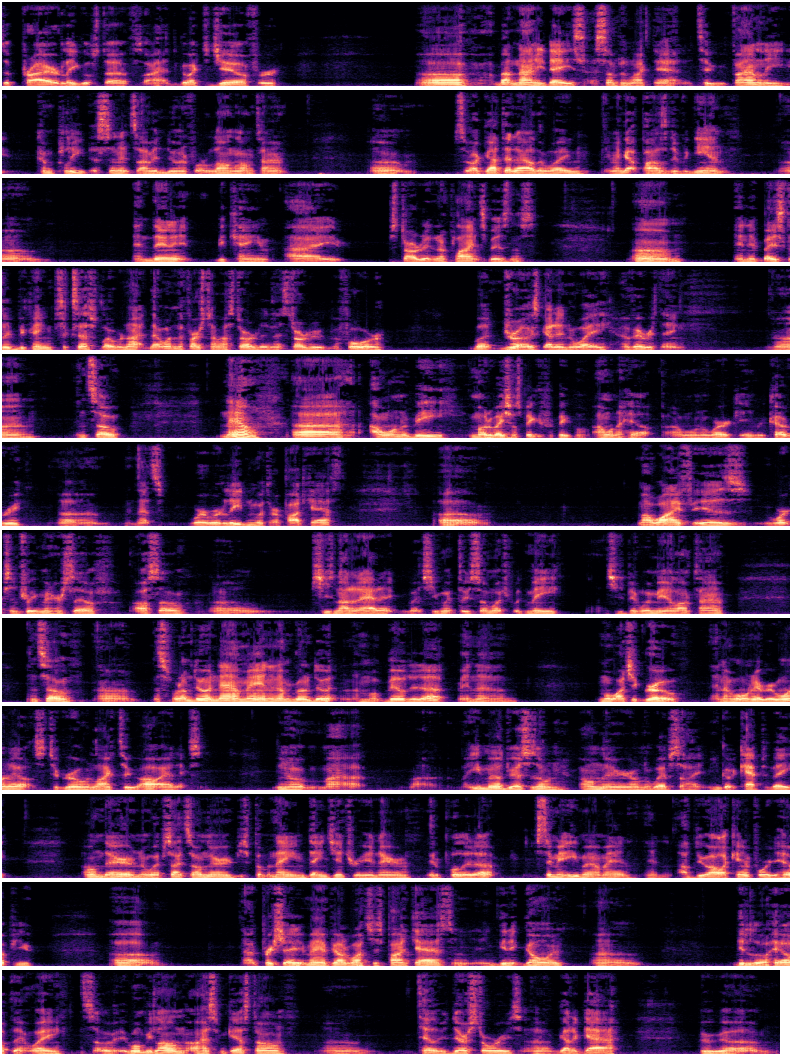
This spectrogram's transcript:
the prior legal stuff, so I had to go back to jail for uh, about 90 days, something like that, to finally complete a sentence I've been doing for a long, long time. Um, so I got that out of the way and I got positive again. Um, and then it became, I started an appliance business. Um, and it basically became successful overnight. That wasn't the first time I started it. I started it before, but drugs got in the way of everything. Um, and so now uh, I want to be a motivational speaker for people. I want to help. I want to work in recovery, um, and that's where we're leading with our podcast. Uh, my wife is works in treatment herself. Also, uh, she's not an addict, but she went through so much with me. She's been with me a long time, and so um, that's what I'm doing now, man. And I'm going to do it. I'm going to build it up, and uh, I'm going to watch it grow and I want everyone else to grow in life too. All addicts, you know, my, my, my email address is on on there on the website. You go to Captivate on there, and the website's on there. Just put my name, Dane Gentry, in there. It'll pull it up. Send me an email, man, and I'll do all I can for you to help you. Uh, I appreciate it, man. If y'all watch this podcast and, and get it going, uh, get a little help that way. So it won't be long. I'll have some guests on. Uh, tell you their stories. Uh, I've got a guy who um,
